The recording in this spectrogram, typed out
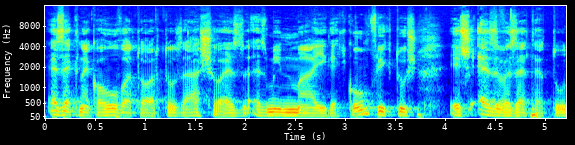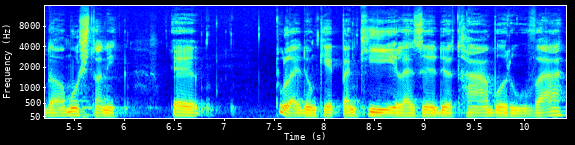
ezeknek a hovatartozása, ez, ez mindmáig egy konfliktus, és ez vezetett oda a mostani e, tulajdonképpen kiéleződött háborúvá,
